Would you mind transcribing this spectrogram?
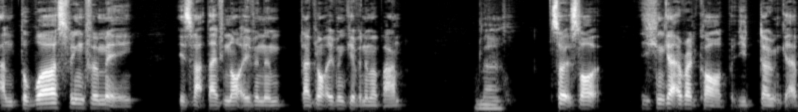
and the worst thing for me is that they've not even um, they've not even given him a ban. no, So it's like you can get a red card, but you don't get. A,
